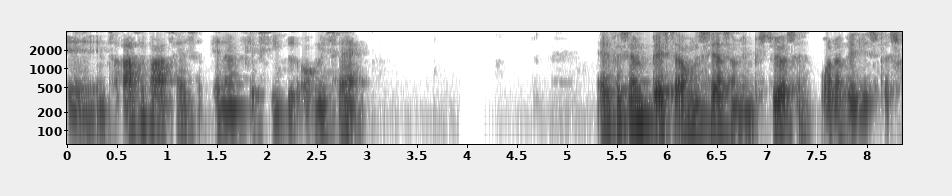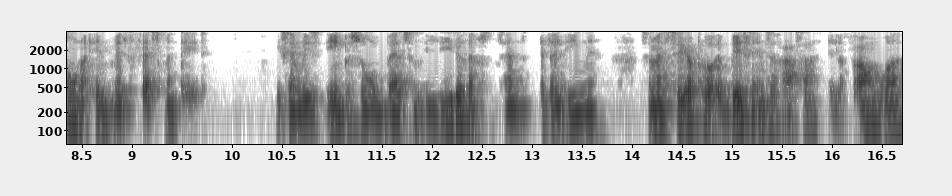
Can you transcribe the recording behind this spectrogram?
øh, interessevaretagelse eller en fleksibel organisering. Er det fx bedst at organisere sig en bestyrelse, hvor der vælges personer ind med et fast mandat, eksempelvis en person valgt som eliterepræsentant eller lignende, som er sikker på at visse interesser eller fagområder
